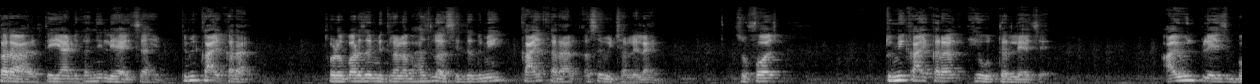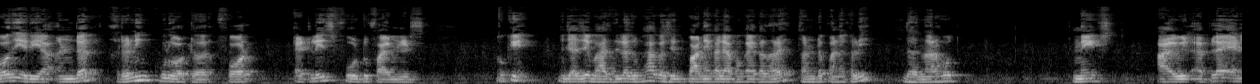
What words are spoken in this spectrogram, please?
कराल ते या ठिकाणी लिहायचं आहे. तुम्ही काय कराल? थोडंफार जर मित्राला भाजलं असेल तर तुम्ही काय कराल असं विचारलेलं आहे. सो फर्स्ट तुम्ही काय कराल हे उत्तर लिहायचं आहे I will place burn area under running cool water for at least four to five minutes okay म्हणजे जे भाजलेला जो भाग असेल पाण्याखाली आपण काय करणार आहे? थंड पाण्याखाली धरणार आहोत. Next I will apply an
